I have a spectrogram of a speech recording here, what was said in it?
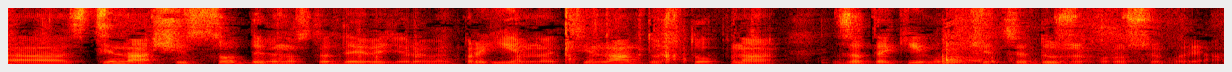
Е, ціна 699 гривень. Приємна ціна, доступна за такі гроші. Це дуже хороший варіант.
